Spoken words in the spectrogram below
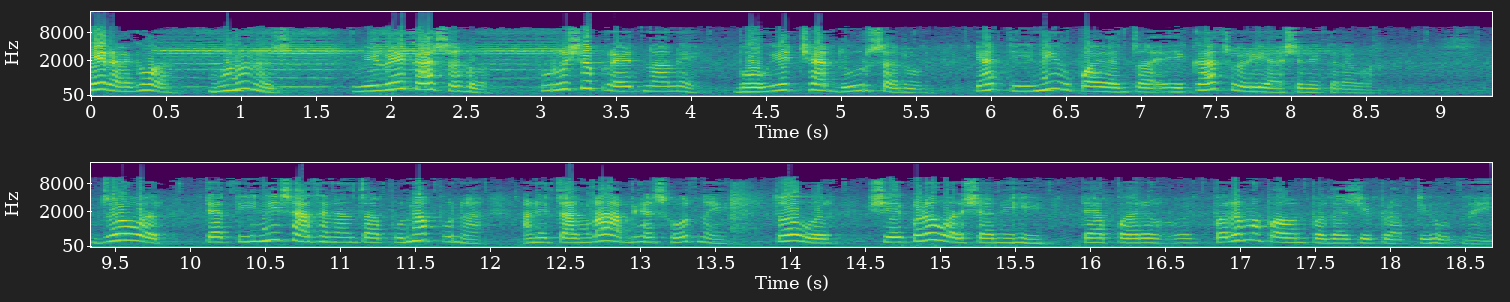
हे राघवा म्हणूनच विवेकासह पुरुष प्रयत्नाने भोगेच्छा दूर सारून या तिन्ही उपायांचा एकाच वेळी आश्रय करावा. जोवर त्या तिन्ही साधनांचा पुन्हा पुन्हा आणि चांगला अभ्यास होत नाही तोवर शेकडो वर्षांनीही त्या पर परमपावन पदाची प्राप्ती होत नाही.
